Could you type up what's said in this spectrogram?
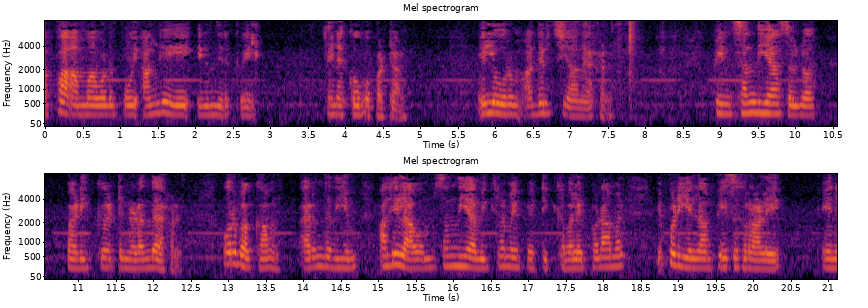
அப்பா அம்மாவோடு போய் அங்கேயே இருந்திருக்கிறேன் என கோபப்பட்டான் எல்லோரும் அதிர்ச்சியானார்கள். பின் சந்தியா சொல்வபடி கேட்டு நடந்தார்கள். ஒரு பக்கம் அருந்ததியும் அகிலாவும் சந்தியா விக்ரமை பற்றி கவலைப்படாமல் இப்படியெல்லாம் பேசுகிறாளே என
